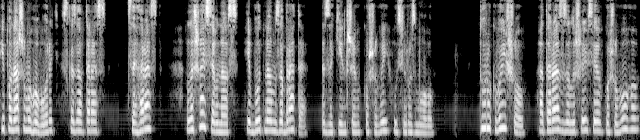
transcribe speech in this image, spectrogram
і по-нашому говорить, сказав Тарас. Це гаразд, лишайся в нас і будь нам за брата, закінчив кошовий усю розмову. Турок вийшов, а Тарас залишився в кошового,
